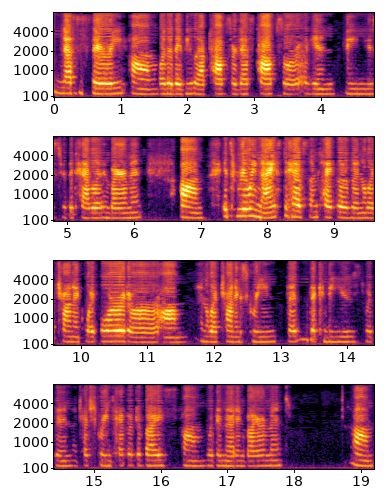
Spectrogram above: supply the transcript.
necessary, um, whether they be laptops or desktops or, again, being used through the tablet environment. Um, it's really nice to have some type of an electronic whiteboard or um, an electronic screen that, that can be used within a touchscreen type of device um, within that environment. Um,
